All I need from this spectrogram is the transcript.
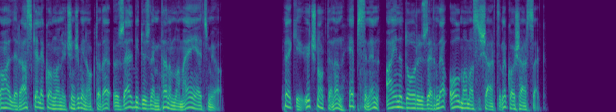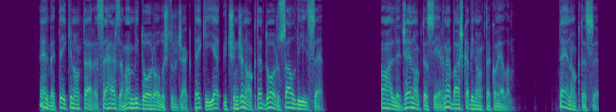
O halde rastgele konulan üçüncü bir noktada özel bir düzlemi tanımlamaya yetmiyor. Peki, üç noktanın hepsinin aynı doğru üzerinde olmaması şartını koşarsak. Elbette iki nokta arası her zaman bir doğru oluşturacak. Peki ya üçüncü nokta doğrusal değilse? O halde C noktası yerine başka bir nokta koyalım. D noktası.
